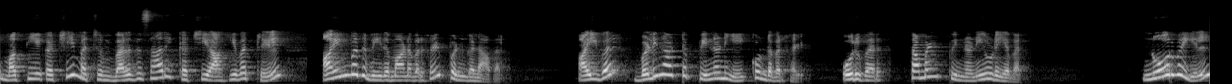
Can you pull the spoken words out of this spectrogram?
மத்திய கட்சி மற்றும் வலதுசாரி கட்சி ஆகியவற்றில் ஐம்பது வீதமானவர்கள் பெண்களாவர். ஐவர் வெளிநாட்டு பின்னணியை கொண்டவர்கள். ஒருவர் தமிழ் பின்னணியுடையவர். நோர்வேயில்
